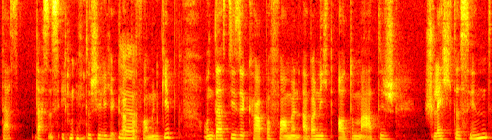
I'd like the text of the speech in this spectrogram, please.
dass, dass es eben unterschiedliche Körperformen ja. gibt und dass diese Körperformen aber nicht automatisch schlechter sind,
